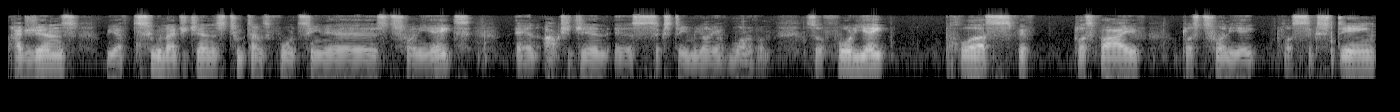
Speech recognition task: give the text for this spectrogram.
hydrogens. We have 2 nitrogens. 2 times 14 is 28 and oxygen is 16. We only have one of them. So 48 plus 5, plus 5 plus 28 plus 16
